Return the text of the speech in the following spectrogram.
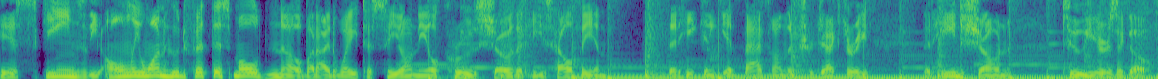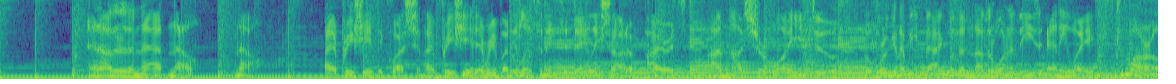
Is Skenes the only one who'd fit this mold? No, but I'd wait to see Oneil Cruz show that he's healthy and that he can get back on the trajectory that he'd shown two years ago. And other than that, no, no. I appreciate the question. I appreciate everybody listening to Daily Shot of Pirates. I'm not sure why you do, but we're going to be back with another one of these anyway tomorrow.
